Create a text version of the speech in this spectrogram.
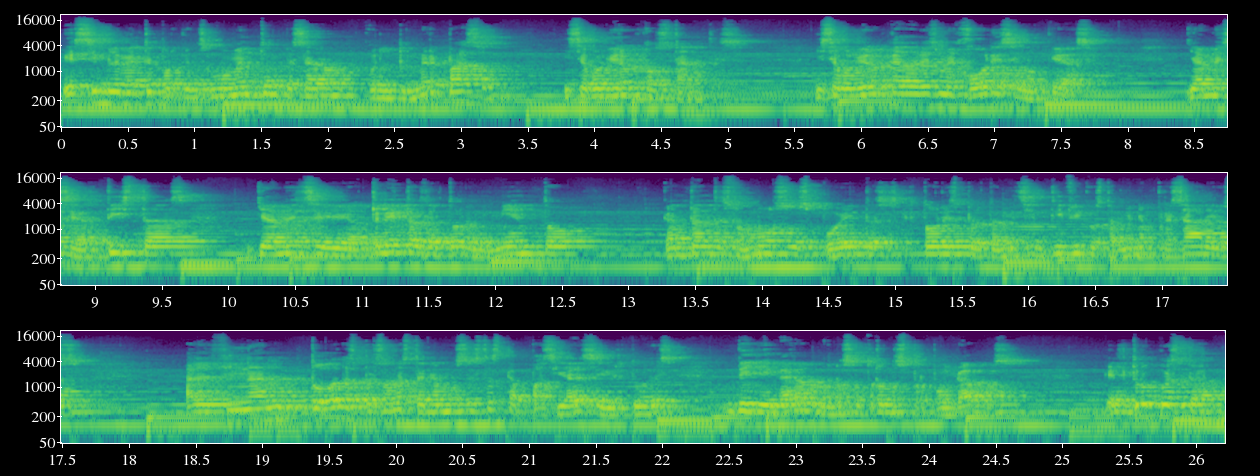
es simplemente porque en su momento empezaron con el primer paso y se volvieron constantes y se volvieron cada vez mejores en lo que hacen. Llámese artistas, llámese atletas de alto rendimiento, cantantes famosos, poetas, escritores, pero también científicos, también empresarios. Al final, todas las personas tenemos estas capacidades y virtudes de llegar a donde nosotros nos propongamos. El truco está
